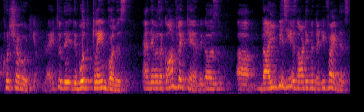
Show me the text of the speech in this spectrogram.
Kurchatovium, right? So they, they both claim for this. And there was a conflict here because uh, the IUPAC has not even ratified this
